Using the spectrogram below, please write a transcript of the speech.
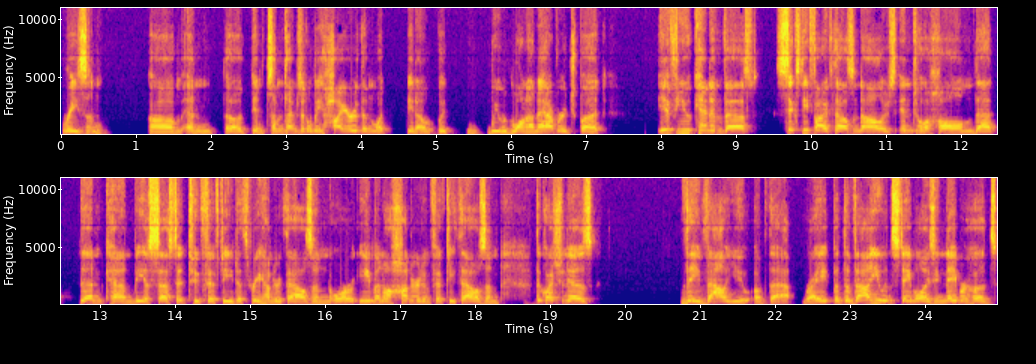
reason. Um, and, uh, and sometimes it'll be higher than what you know we, we would want on average. But if you can invest sixty-five thousand dollars into a home that then can be assessed at 250 to 300,000 or even 150,000 mm-hmm. the question is the value of that right but the value in stabilizing neighborhoods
